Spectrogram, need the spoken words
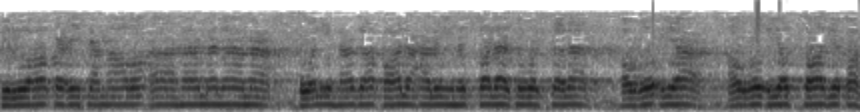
في الواقع كما رآها مناما. ولهذا قال عليه الصلاة والسلام الرؤيا الرؤيا الصادقة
